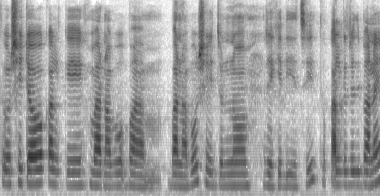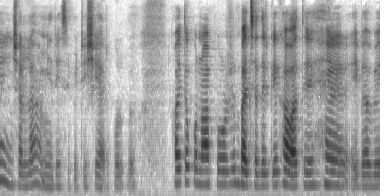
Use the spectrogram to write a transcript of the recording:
তো সেটাও কালকে বানাবো বানাবো সেই জন্য রেখে দিয়েছি। তো কালকে যদি বানাই ইনশাল্লাহ আমি রেসিপিটি শেয়ার করব। হয়তো কোনো আপুর বাচ্চাদেরকে খাওয়াতে হ্যাঁ, এইভাবে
